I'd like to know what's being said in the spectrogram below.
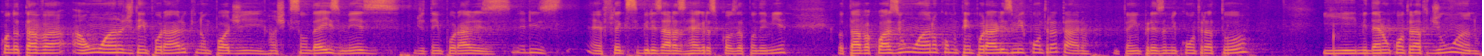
quando eu estava há um ano de temporário, que não pode, acho que são 10 meses de temporário, eles, eles é, flexibilizaram as regras por causa da pandemia. Eu estava quase um ano como temporário, eles me contrataram. Então a empresa me contratou e me deram um contrato de um ano.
